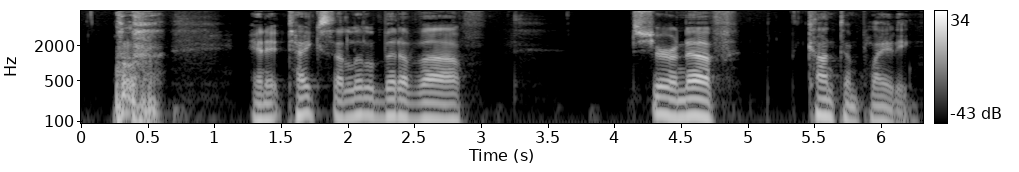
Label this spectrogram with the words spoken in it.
and it takes a little bit of a, sure enough, contemplating.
